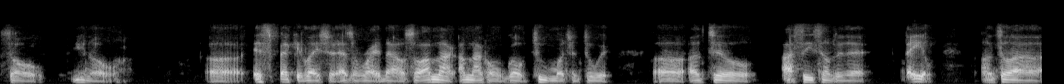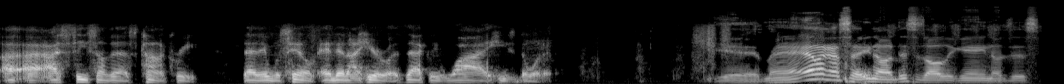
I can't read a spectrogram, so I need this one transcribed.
So you know, uh, it's speculation as of right now. So I'm not I'm not gonna go too much into it uh, until I see something that damn until I, I I see something that's concrete that it was him, and then I hear exactly why he's doing it. Yeah, man. And like I said, you know, this is all again, you know, just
